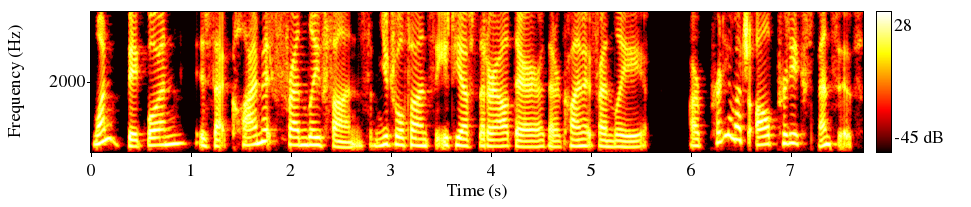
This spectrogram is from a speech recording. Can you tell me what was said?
One big one is that climate friendly funds, the mutual funds, the ETFs that are out there that are climate friendly, are pretty much all pretty expensive.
